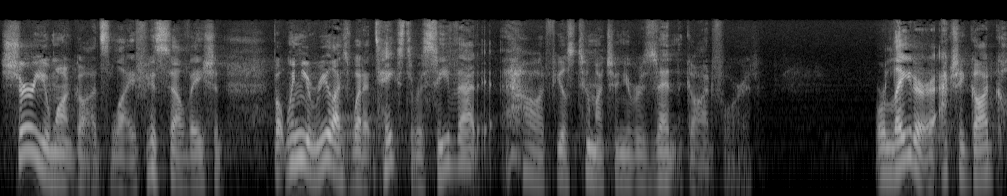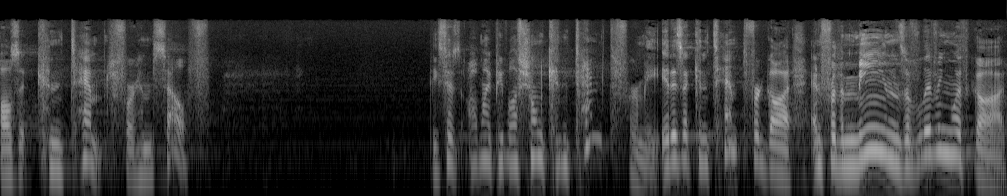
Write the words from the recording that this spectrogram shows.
Sure, you want God's life, His salvation, but when you realize what it takes to receive that, oh, it feels too much and you resent God for it. Or later, actually, God calls it contempt for Himself. He says, All my people have shown contempt for me. It is a contempt for God and for the means of living with God.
